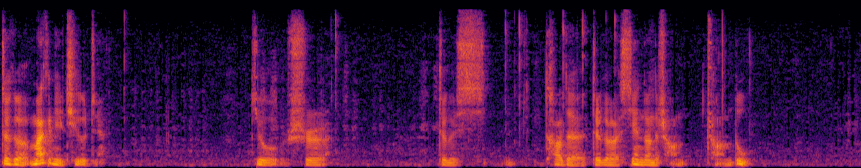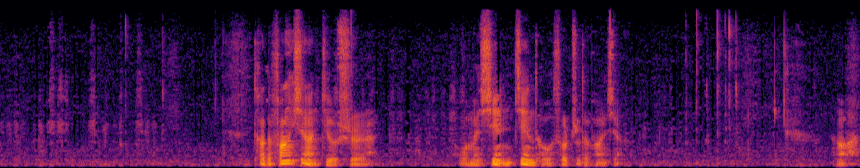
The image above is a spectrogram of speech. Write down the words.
这个 magnitude。就是这个线它的这个线段的长长度，它的方向就是我们线箭头所指的方向啊。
